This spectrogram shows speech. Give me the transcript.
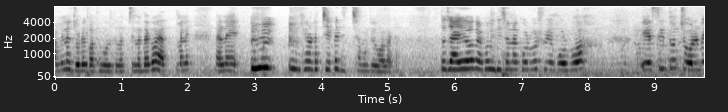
আমি না জোরে কথা বলতে পারছি না। দেখো মানে মানে কেন ওটা চেপে দিচ্ছে আমাকে গলাটা। তো যাই হোক, এখন বিছানা করব, শুয়ে পড়ব। এসি তো চলবে,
